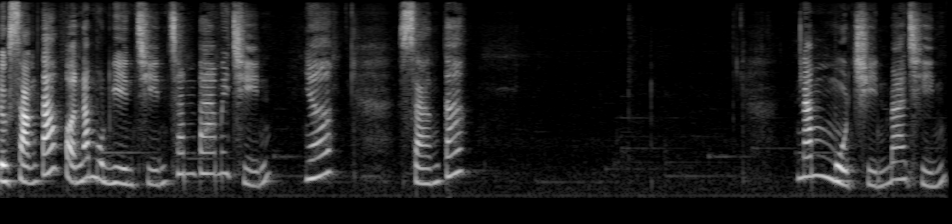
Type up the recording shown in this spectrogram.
Được sáng tác vào năm 1939 Nhá Sáng tác 51939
